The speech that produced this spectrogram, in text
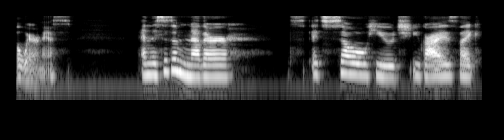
awareness. And this is another, it's, it's so huge, you guys. Like,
